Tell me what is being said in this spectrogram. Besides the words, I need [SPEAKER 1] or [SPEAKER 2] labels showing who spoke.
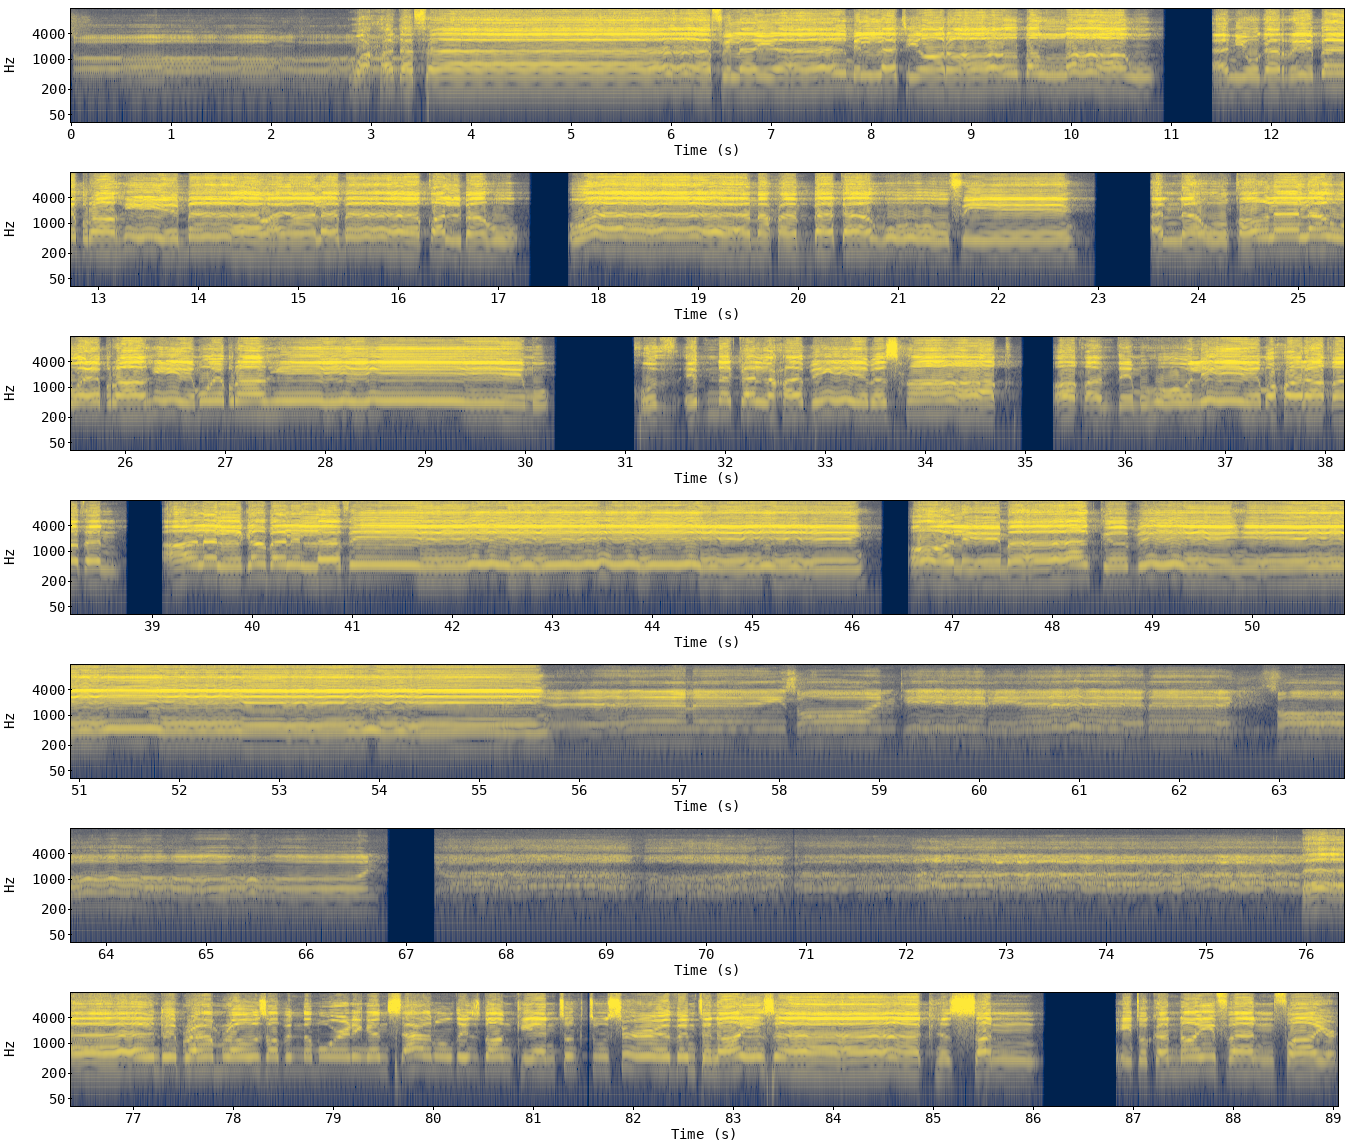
[SPEAKER 1] صوب
[SPEAKER 2] وحدث في الأيام التي أراد الله أن يقرب إبراهيم ويعلم قلبه ومحبته فيه. أنه قال له إبراهيم إبراهيم خذ ابنك الحبيب إسحاق وقدمه لي محرقة. على الجبل الذي علمك به Abraham rose up in the morning and saddled his donkey and took to servant and Isaac his son. He took a knife and fire,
